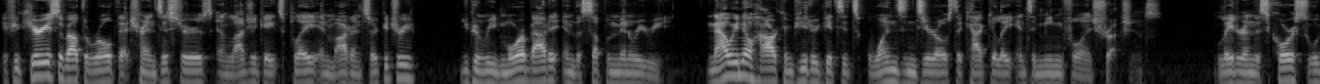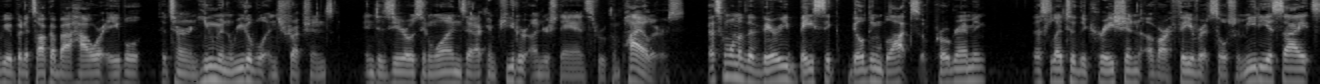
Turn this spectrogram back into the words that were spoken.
If you're curious about the role that transistors and logic gates play in modern circuitry, you can read more about it in the supplementary reading. Now we know how our computer gets its ones and zeros to calculate into meaningful instructions. Later in this course, we'll be able to talk about how we're able to turn human readable instructions into zeros and ones that our computer understands through compilers. That's one of the very basic building blocks of programming that's led to the creation of our favorite social media sites,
